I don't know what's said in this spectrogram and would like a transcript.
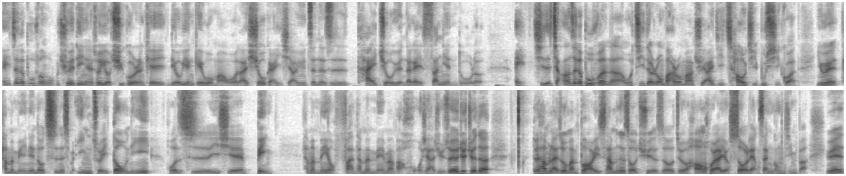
哎，这个部分我不确定哎，所以有去过的人可以留言给我吗？我来修改一下，因为真的是太久远，大概也三年多了。哎，其实讲到这个部分呢，我记得荣爸荣妈去埃及超级不习惯，因为他们每年都吃那什么鹰嘴豆泥或者是一些饼，他们没有饭，他们没办法活下去，所以我就觉得对他们来说蛮不好意思。他们那时候去的时候，就好像回来有瘦了两三公斤吧，因为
